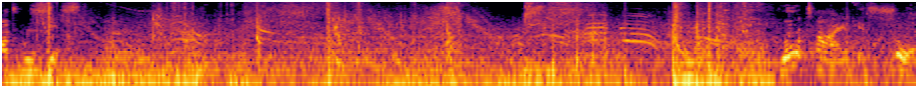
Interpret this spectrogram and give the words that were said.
Cannot resist. Your time is short.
